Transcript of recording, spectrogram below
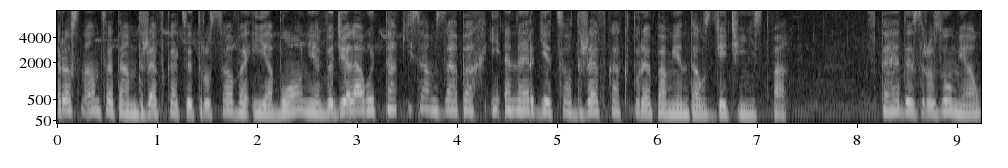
Rosnące tam drzewka cytrusowe i jabłonie wydzielały taki sam zapach i energię co drzewka, które pamiętał z dzieciństwa. Wtedy zrozumiał,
